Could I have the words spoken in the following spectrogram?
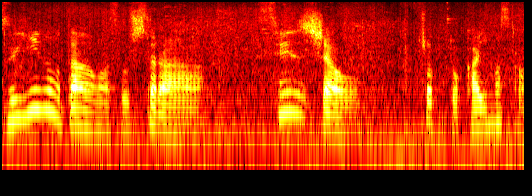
次のターンはそしたら戦車をちょっと買いますか。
